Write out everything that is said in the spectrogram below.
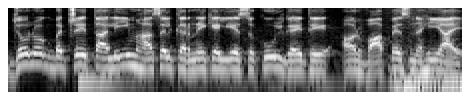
جو لوگ بچے تعلیم حاصل کرنے کے لیے سکول گئے تھے اور واپس نہیں آئے،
